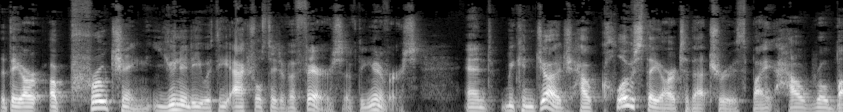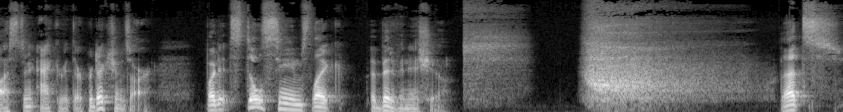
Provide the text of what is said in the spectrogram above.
that they are approaching unity with the actual state of affairs of the universe, and we can judge how close they are to that truth by how robust and accurate their predictions are. But it still seems like a bit of an issue. That's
